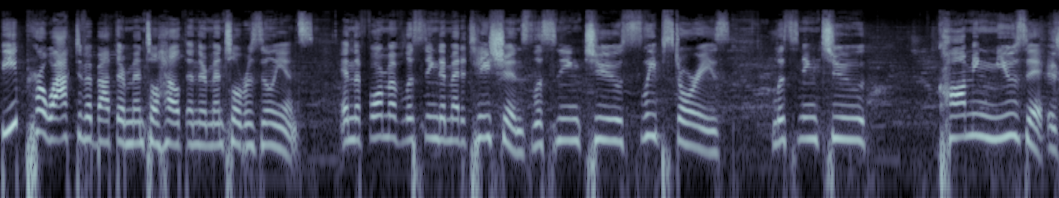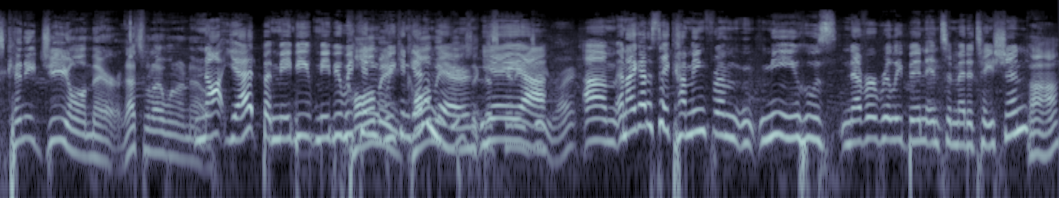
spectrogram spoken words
be proactive about their mental health and their mental resilience in the form of listening to meditations, listening to sleep stories, listening to calming music. Is Kenny G on there? That's what I want to know. Not yet, but maybe maybe we can we can get him there. yeah, yeah. G, right? Um, and I got to say, coming from me, who's never really been into meditation, Uh huh.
